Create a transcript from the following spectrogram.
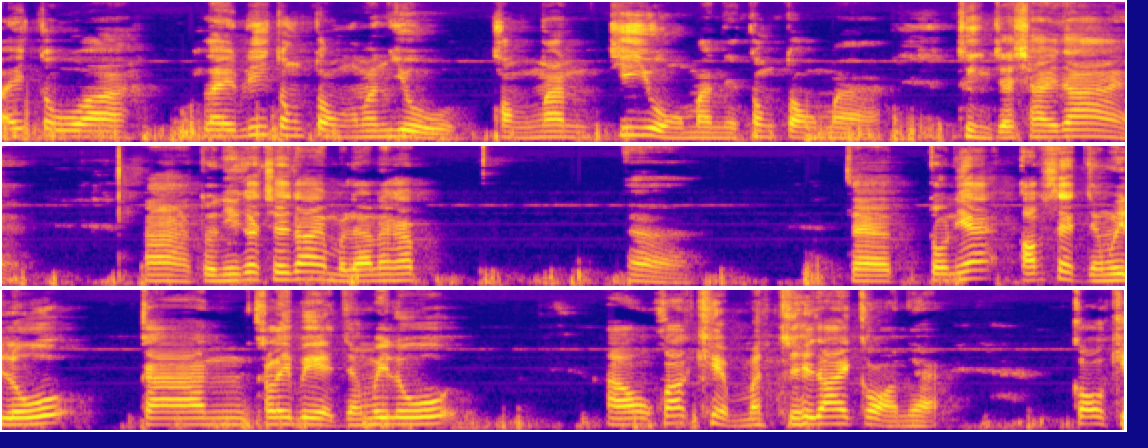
ไอ้ตัว library ตรงๆของมันอยู่ของมันที่อยู่ของมันเนี่ยตรงๆมา ถึงจะใช้ได้ อ่า ตัวนี้ก็ใช้ได้หมดแล้วนะครับ อ่า แต่ตัวเนี้ย offset ยังไม่รู้ การ calibrate ยังไม่รู้ เอาค่าเข็มมันใช้ได้ก่อนเนี่ยก็โอเค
